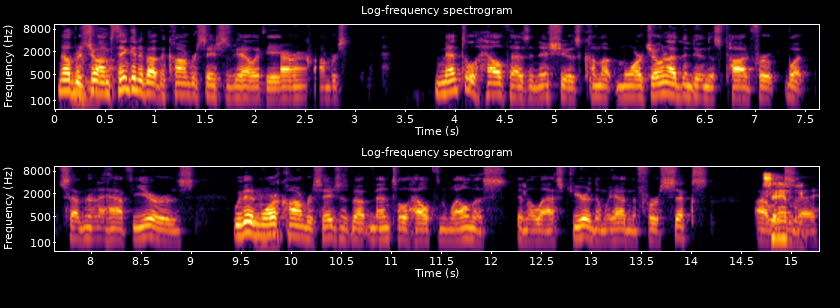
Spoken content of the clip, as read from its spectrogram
No, but Joe, I'm thinking about the conversations we had, like the Aaron conversation mental health as an issue has come up more. Joe and I have been doing this pod for what seven and a half years. We've had more mm-hmm. conversations about mental health and wellness in the last year than we had in the first six. I Sadly. would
